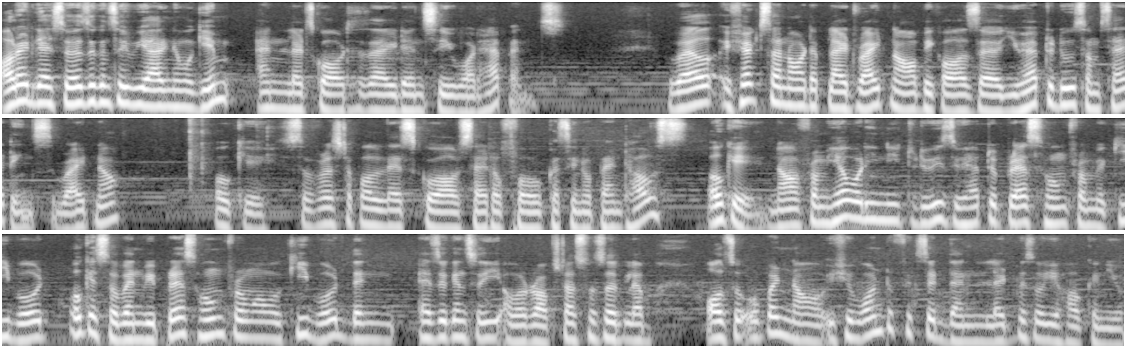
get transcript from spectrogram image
Alright guys, so as you can see we are in our game and let's go outside and see what happens. Well, effects are not applied right now because uh, you have to do some settings right now. Okay, so first of all let's go outside of our casino penthouse. Okay, now from here what you need to do is you have to press home from your keyboard. Okay, so when we press home from our keyboard then as you can see our Rockstar Social Club also open now if you want to fix it then let me show you how can you.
